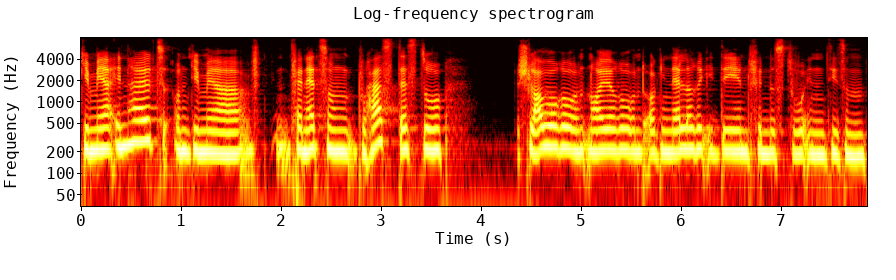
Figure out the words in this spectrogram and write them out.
je mehr Inhalt und je mehr Vernetzung du hast, desto schlauere und neuere und originellere Ideen findest du in diesem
